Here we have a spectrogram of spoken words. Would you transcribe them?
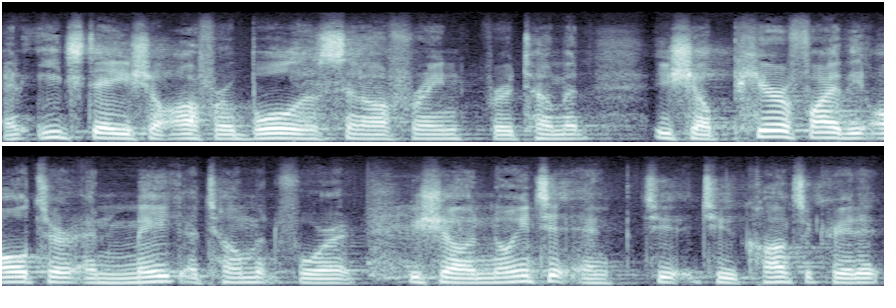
and each day you shall offer a bull as a sin offering for atonement. You shall purify the altar and make atonement for it. You shall anoint it and to, to consecrate it.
